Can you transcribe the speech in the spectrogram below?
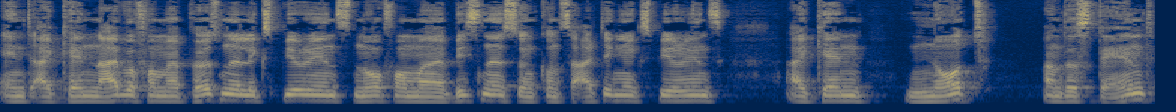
And I can neither from my personal experience nor from my business and consulting experience, I can not understand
